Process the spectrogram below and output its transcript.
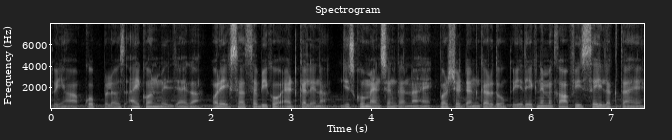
तो यहाँ आपको प्लस आइकॉन मिल जाएगा। और एक साथ सभी को ऐड कर लेना, जिसको मेंशन करना है। पर से डन कर दो। तो ये देखने में काफ़ी सही लगता है।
